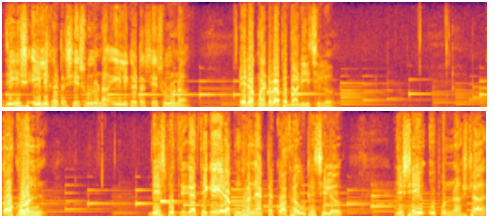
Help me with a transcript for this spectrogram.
যে ইস, এই লেখাটা শেষ হলো না এই লেখাটা শেষ হলো না। এরকম একটা ব্যাপার দাঁড়িয়েছিল। তখন দেশ পত্রিকা থেকে এরকম ধরনের একটা কথা উঠেছিল যে সেই উপন্যাসটা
